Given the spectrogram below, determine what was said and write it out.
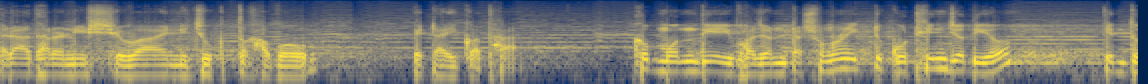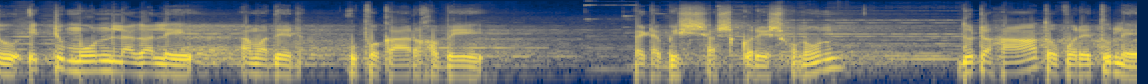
রাধারানীর সেবায় নিযুক্ত হব। এটাই কথা। খুব মন দিয়ে এই ভজনটা শুনুন, একটু কঠিন যদিও, কিন্তু একটু মন লাগালে আমাদের উপকার হবে। এটা বিশ্বাস করে শুনুন, দুটো হাত ওপরে তুলে।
